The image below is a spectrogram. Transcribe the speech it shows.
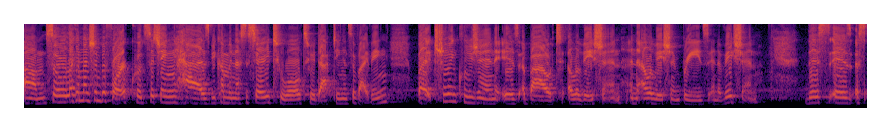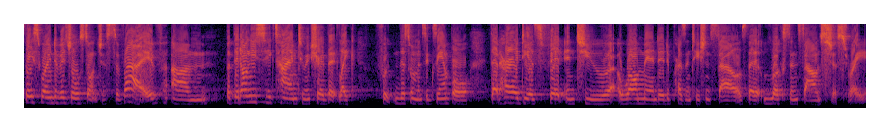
Um, so like I mentioned before, code switching has become a necessary tool to adapting and surviving, but true inclusion is about elevation, and elevation breeds innovation. This is a space where individuals don't just survive, um, but they don't need to take time to make sure that like for this woman's example, that her ideas fit into a well-mandated presentation styles that it looks and sounds just right.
